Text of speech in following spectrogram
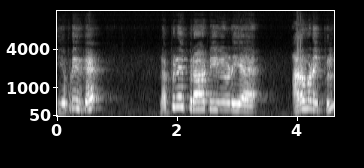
நீ எப்படி இருக்க? நப்பினை பிராட்டியினுடைய அரவணைப்பில்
